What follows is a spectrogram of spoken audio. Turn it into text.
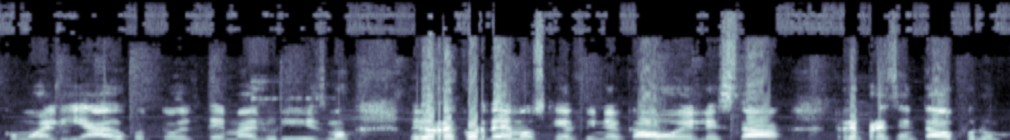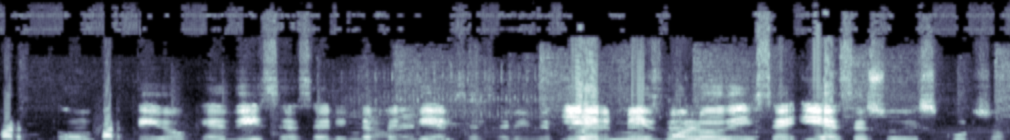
como aliado con todo el tema del uribismo, pero recordemos que al fin y al cabo él está representado por un, un partido que dice ser independiente, y él mismo lo dice y ese es su discurso.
